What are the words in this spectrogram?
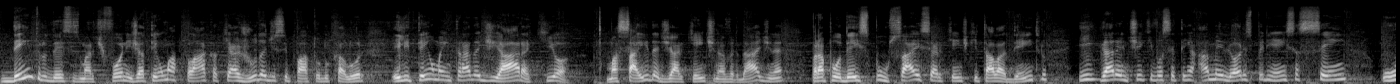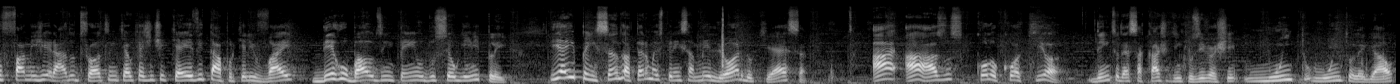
dentro desse smartphone já tem uma placa que ajuda a dissipar todo o calor. Ele tem uma entrada de ar aqui, ó, uma saída de ar quente, na verdade, né, para poder expulsar esse ar quente que está lá dentro e garantir que você tenha a melhor experiência sem o famigerado throttling, que é o que a gente quer evitar, porque ele vai derrubar o desempenho do seu gameplay. E aí, pensando até numa experiência melhor do que essa, a, a Asus colocou aqui, ó, dentro dessa caixa, que inclusive eu achei muito, muito legal,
